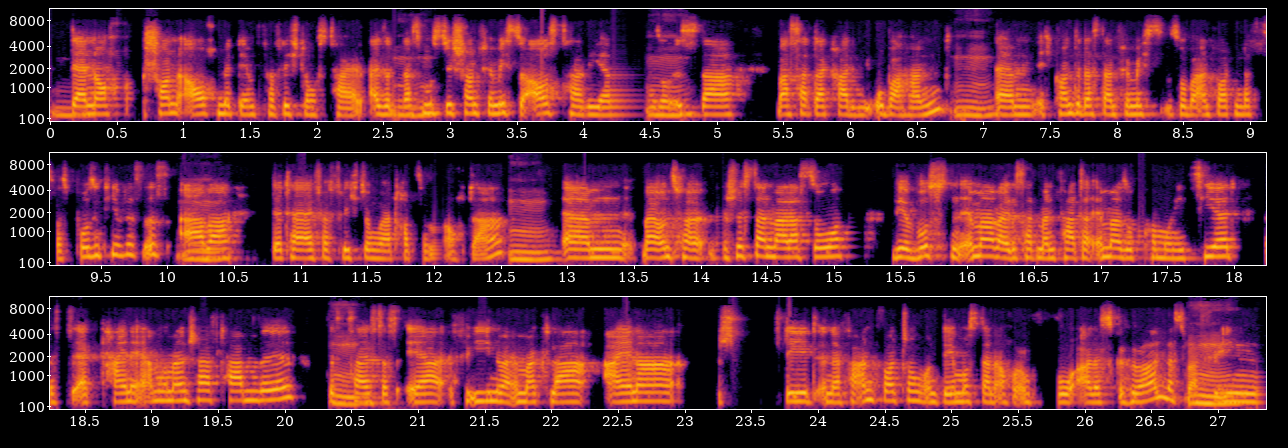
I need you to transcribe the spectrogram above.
mhm. dennoch schon auch mit dem Verpflichtungsteil. Also das mhm. musste ich schon für mich so austarieren. Mhm. So ist da, was hat da gerade die Oberhand? Mhm. Ähm, ich konnte das dann für mich so beantworten, dass es was Positives ist, mhm. aber der Teil Verpflichtung war trotzdem auch da. Mhm. Ähm, bei uns Geschwistern war das so, wir wussten immer, weil das hat mein Vater immer so kommuniziert, dass er keine Erbengemeinschaft haben will. Das heißt, dass er, für ihn war immer klar, einer steht in der Verantwortung und dem muss dann auch irgendwo alles gehören. Das war mhm. für ihn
